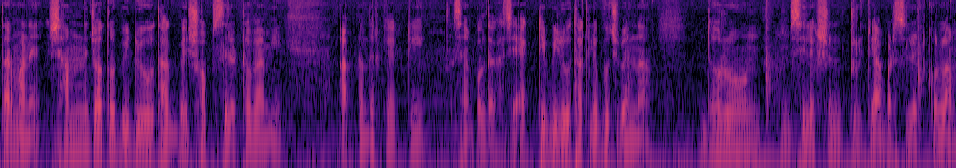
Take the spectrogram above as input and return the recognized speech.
তার মানে সামনে যত ভিডিও থাকবে, সব সিলেক্ট হবে। আমি আপনাদেরকে একটি স্যাম্পল দেখাচ্ছি। একটি ভিডিও থাকলে বুঝবেন না। ধরুন, আমি সিলেকশন টুলটি আবার সিলেক্ট করলাম।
